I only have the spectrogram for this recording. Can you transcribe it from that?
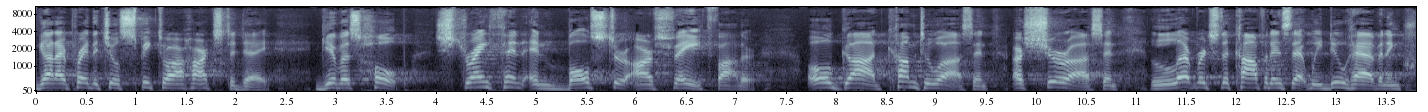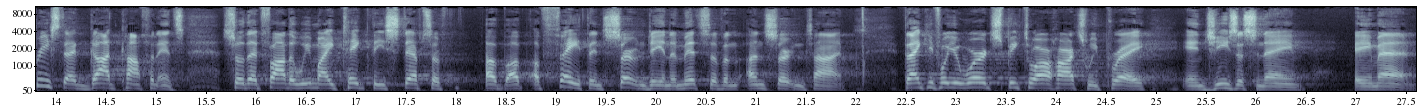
God, I pray that you'll speak to our hearts today. Give us hope, strengthen and bolster our faith, Father. Oh God, come to us and assure us and leverage the confidence that we do have and increase that God confidence so that, Father, we might take these steps of, of, of, of faith and certainty in the midst of an uncertain time. Thank you for your word. Speak to our hearts, we pray. In Jesus' name, amen.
